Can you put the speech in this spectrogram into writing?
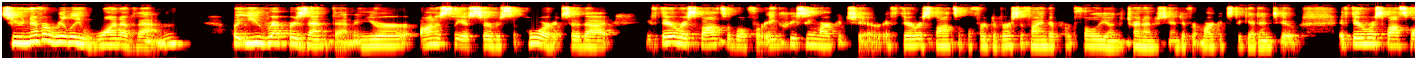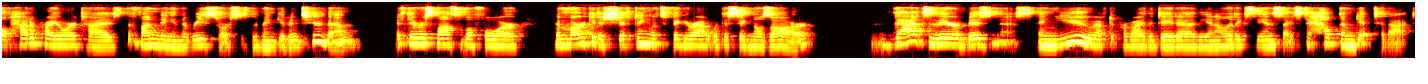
So you're never really one of them, but you represent them and you're honestly a service support so that if they're responsible for increasing market share, if they're responsible for diversifying their portfolio and trying to understand different markets to get into, if they're responsible of how to prioritize the funding and the resources that have been given to them, if they're responsible for the market is shifting, let's figure out what the signals are. That's their business. And you have to provide the data, the analytics, the insights to help them get to that.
